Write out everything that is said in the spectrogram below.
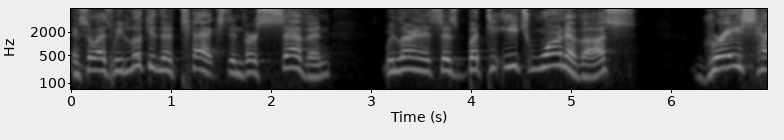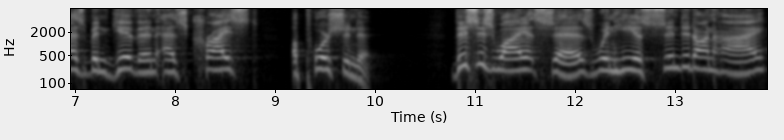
And so as we look in the text in verse 7, we learn it says, But to each one of us, grace has been given as Christ apportioned it. This is why it says, When he ascended on high,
